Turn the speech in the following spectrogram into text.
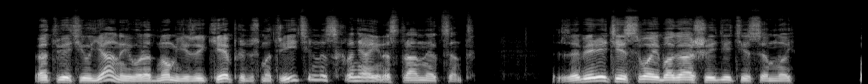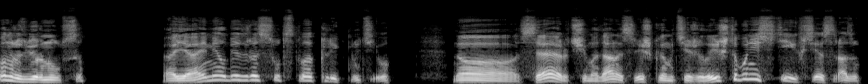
— ответил я на его родном языке, предусмотрительно сохраняя иностранный акцент. — Заберите свой багаж и идите со мной. Он развернулся а я имел безрассудство окликнуть его. Но, сэр, чемоданы слишком тяжелы, чтобы нести их все сразу.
